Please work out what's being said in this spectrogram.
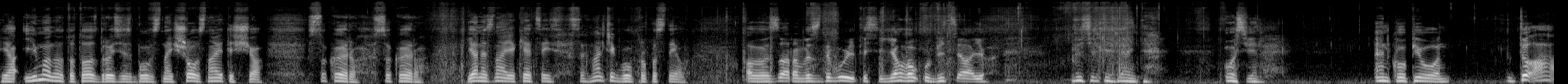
я іменно то, друзі, був знайшов, знаєте що? Сокиру, сокиру. Я не знаю, як я цей сигнальчик був пропустив. Але зараз ви здивуєтеся, я вам обіцяю. Ви тільки гляньте. Ось він. Енкопіон. Да.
